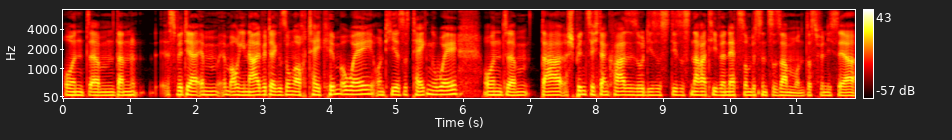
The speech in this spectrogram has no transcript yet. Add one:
Und ähm, dann, es wird ja im, im Original wird ja gesungen auch Take Him Away und hier ist es Taken Away. Und ähm, da spinnt sich dann quasi so dieses, dieses narrative Netz so ein bisschen zusammen. Und das finde ich sehr,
